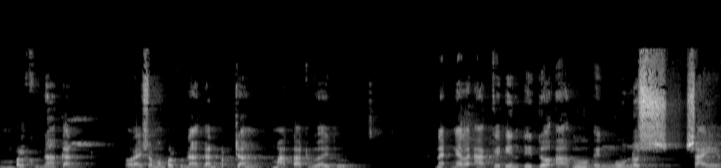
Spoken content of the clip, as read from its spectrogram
mempergunakan orang bisa mempergunakan pedang mata dua itu. Nek ngelekake inti doahu ing ngunus saif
